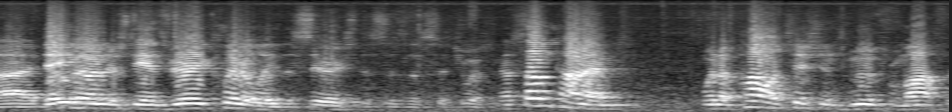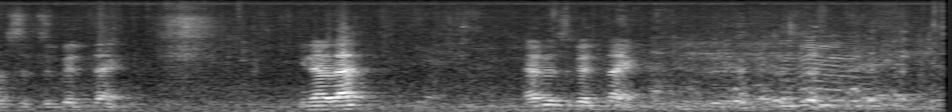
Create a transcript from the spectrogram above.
Uh, David understands very clearly the seriousness of the situation. Now, sometimes when a politician's moved from office, it's a good thing. You know that? That is a good thing.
